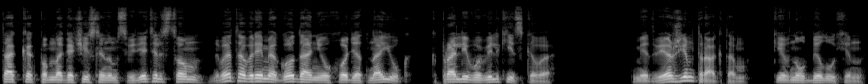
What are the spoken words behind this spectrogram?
так как по многочисленным свидетельствам в это время года они уходят на юг, к проливу Вилькицкого. «Медвежьим трактом», — кивнул Белухин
